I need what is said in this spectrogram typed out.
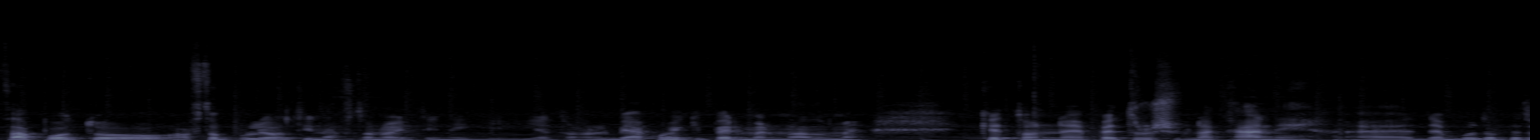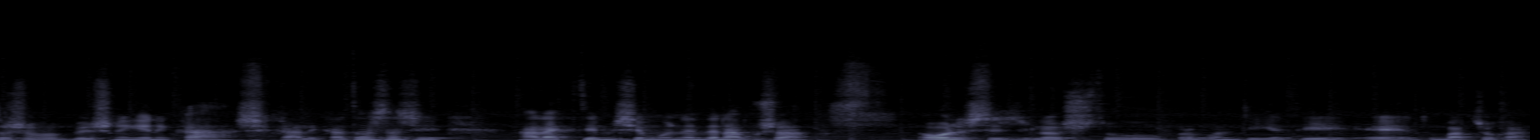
θα πω το, αυτό που λέω ότι είναι αυτονόητη νίκη για τον Ολυμπιακό. Εκεί περιμένουμε να δούμε και τον Πετρούσεφ να κάνει ε, ντεμπούτ. Ο Πετρούσεφ, ο οποίος είναι γενικά σε καλή κατάσταση, αλλά εκτίμησή μου είναι δεν άκουσα όλες τις δηλώσεις του προπονητή γιατί, ε, του Μπατσόκα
